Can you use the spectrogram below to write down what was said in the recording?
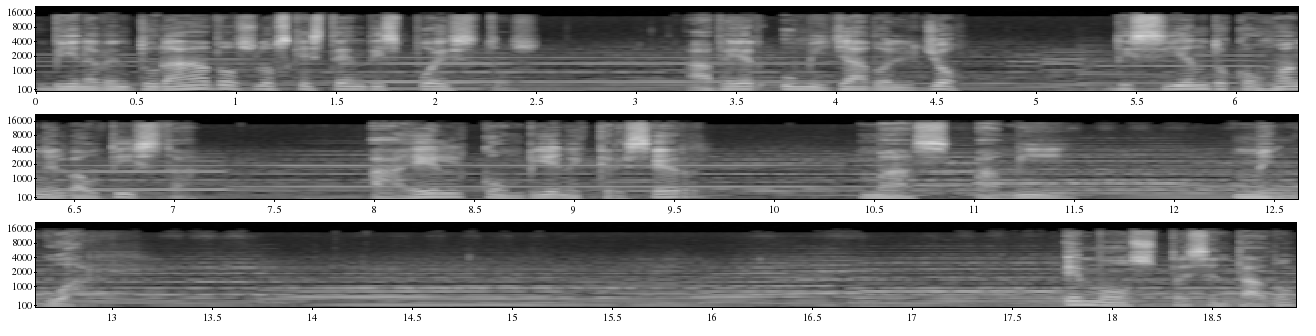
Bienaventurados los que estén dispuestos a haber humillado el yo, diciendo con Juan el Bautista, a él conviene crecer, mas a mí menguar. Hemos presentado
